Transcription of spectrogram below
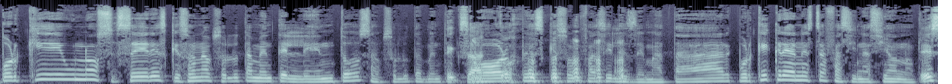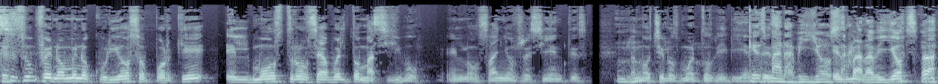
¿Por qué unos seres que son absolutamente lentos, absolutamente Exacto. torpes, que son fáciles de matar? ¿Por qué crean esta fascinación? Ese es un fenómeno curioso porque el monstruo se ha vuelto masivo en los años recientes. La Noche de los Muertos Vivientes. Que es maravillosa. Es maravillosa.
